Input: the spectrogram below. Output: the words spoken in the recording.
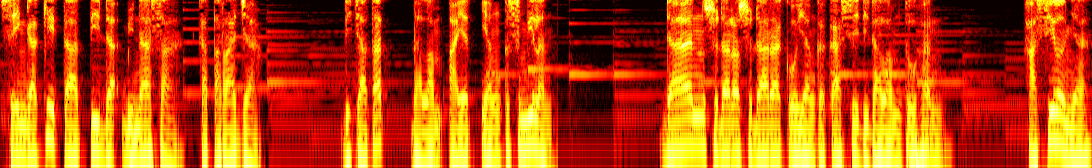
sehingga kita tidak binasa, kata Raja. Dicatat dalam ayat yang ke-9. Dan saudara-saudaraku yang kekasih di dalam Tuhan, hasilnya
